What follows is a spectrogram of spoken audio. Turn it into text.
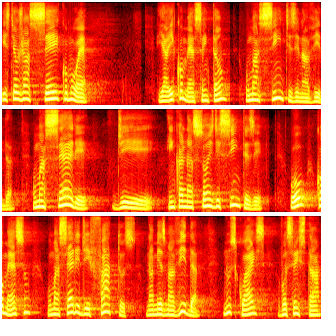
Isto eu já sei como é. E aí começa então uma síntese na vida, uma série de encarnações de síntese, ou começam uma série de fatos na mesma vida, nos quais você está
